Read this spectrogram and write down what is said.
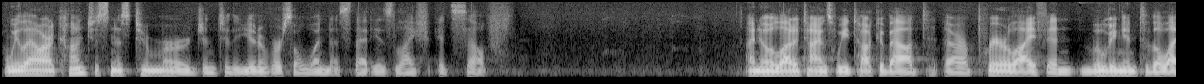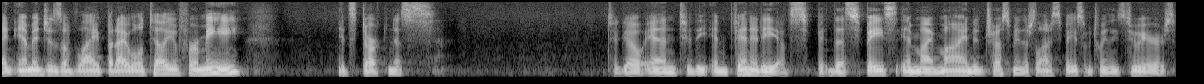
We allow our consciousness to merge into the universal oneness that is life itself. I know a lot of times we talk about our prayer life and moving into the light images of light, but I will tell you for me, it's darkness to go into the infinity of sp- the space in my mind. And trust me, there's a lot of space between these two ears.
